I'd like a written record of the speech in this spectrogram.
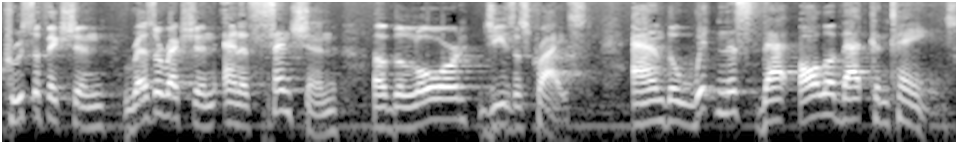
crucifixion, resurrection, and ascension of the Lord Jesus Christ. And the witness that all of that contains,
